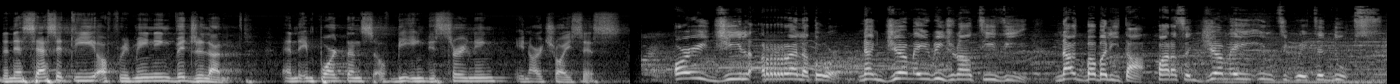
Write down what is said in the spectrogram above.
the necessity of remaining vigilant, and the importance of being discerning in our choices. Argil Relator ng GMA Regional TV, nagbabalita para sa GMA Integrated News.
